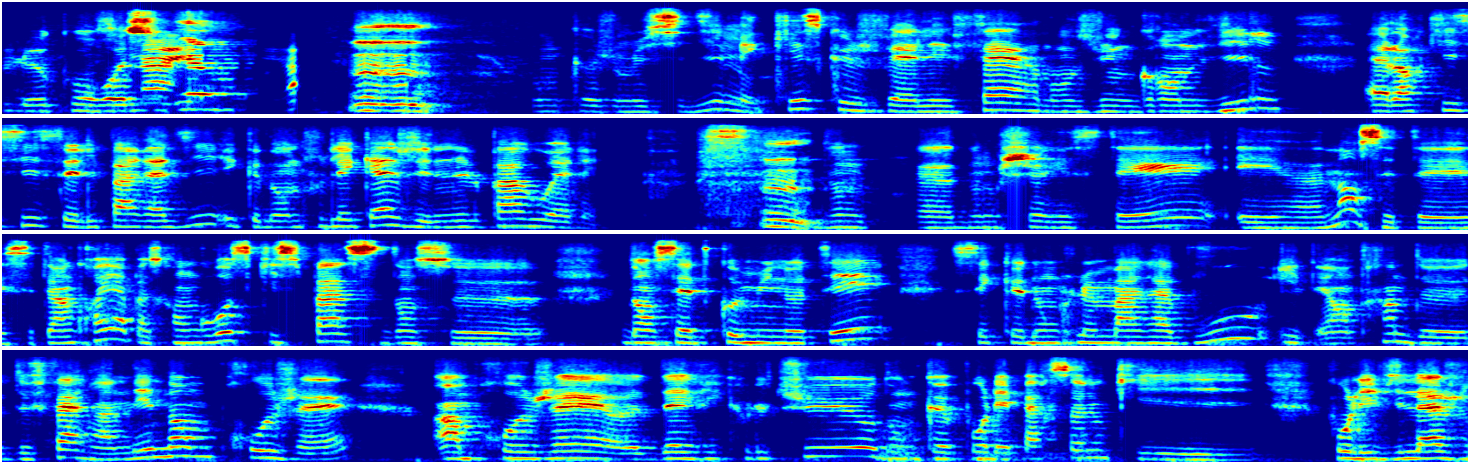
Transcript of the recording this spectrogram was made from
le corona. Donc, je me suis dit, mais qu'est-ce que je vais aller faire dans une grande ville alors qu'ici, c'est le paradis et que dans tous les cas, j'ai nulle part où aller. Mmh. Donc, donc, je suis restée et non, c'était incroyable parce qu'en gros, ce qui se passe dans, ce, dans cette communauté, c'est que donc le marabout, il est en train de, de faire un énorme projet, un projet d'agriculture, donc pour les personnes qui, pour les villages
